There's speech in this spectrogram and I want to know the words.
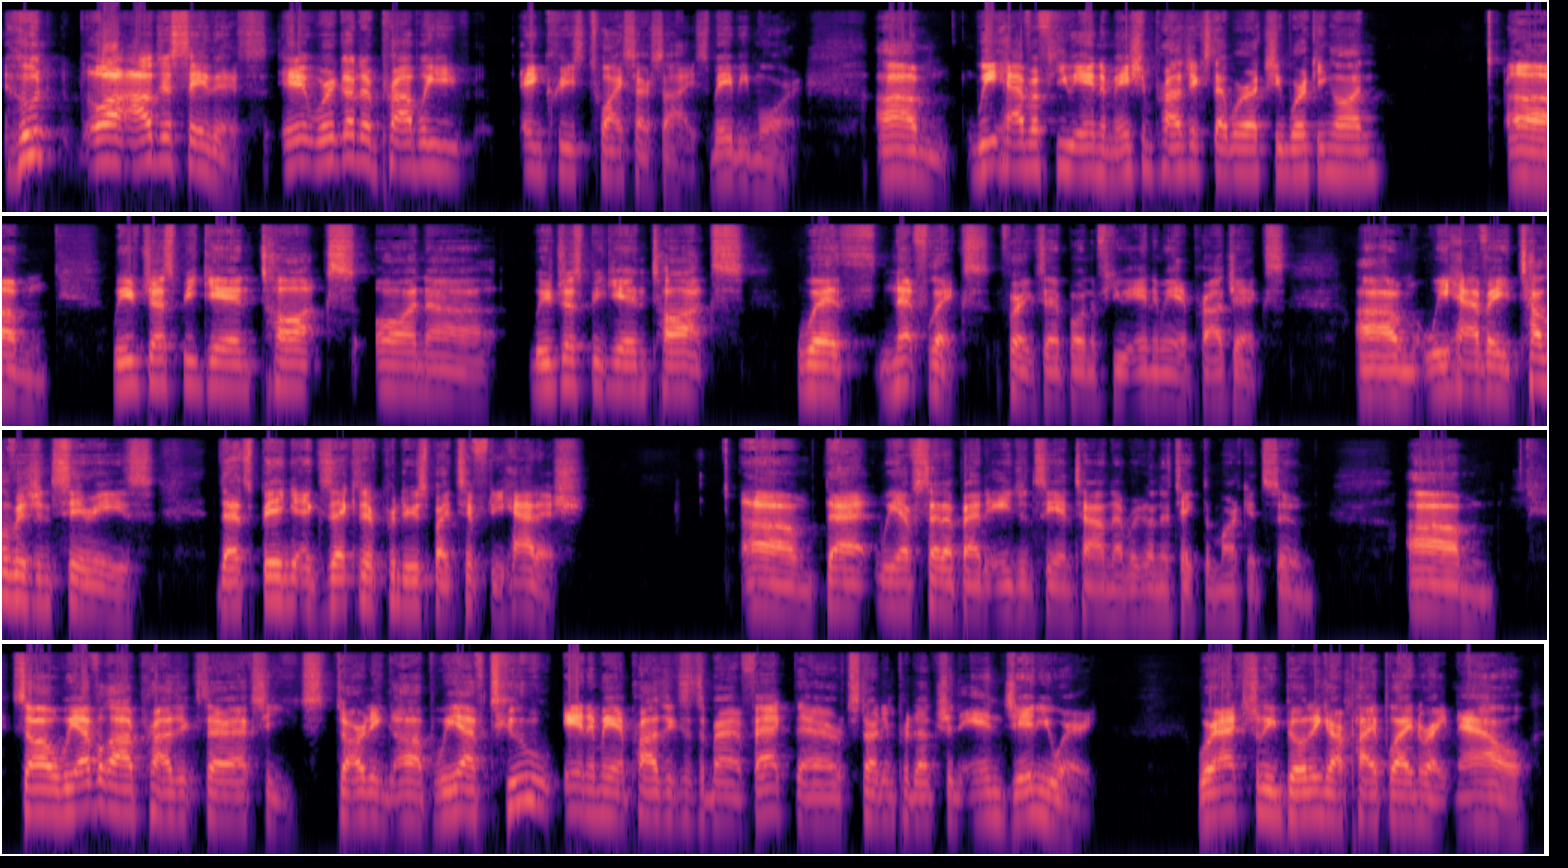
who well, I'll just say this. It, we're gonna probably increase twice our size, maybe more. Um, we have a few animation projects that we're actually working on. Um, we've just began talks on. Uh, we've just began talks with Netflix, for example, on a few animated projects. Um, we have a television series that's being executive produced by Tiffany Haddish. Um, that we have set up at agency in town that we're going to take to market soon. Um, so we have a lot of projects that are actually starting up. We have two animated projects, as a matter of fact, that are starting production in January. We're actually building our pipeline right now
